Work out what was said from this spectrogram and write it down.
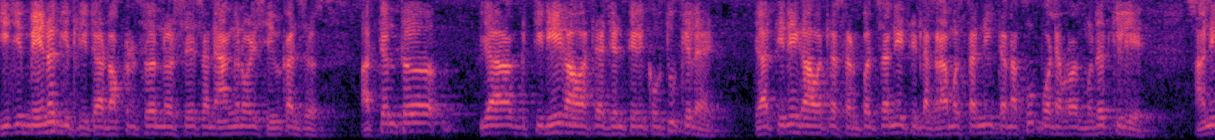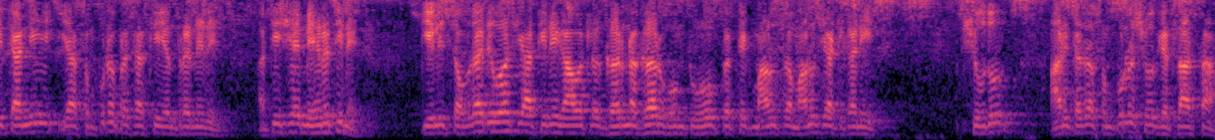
ही जी मेहनत घेतली त्या डॉक्टरचं नर्सेस आणि अंगणवाडी सेविकांचं अत्यंत या तिन्ही गावातल्या जनतेने कौतुक केलं आहे. या तिन्ही गावातल्या सरपंचांनी तिथल्या ग्रामस्थांनी त्यांना खूप मोठ्या प्रमाणात मदत केली आहे. आणि त्यांनी या संपूर्ण प्रशासकीय यंत्रणेने अतिशय मेहनतीने गेली चौदा दिवस या तिन्ही गावातलं घर न घर होम टू होम प्रत्येक माणूसचा माणूस या ठिकाणी शोधून आणि त्याचा संपूर्ण शोध घेतला असता.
